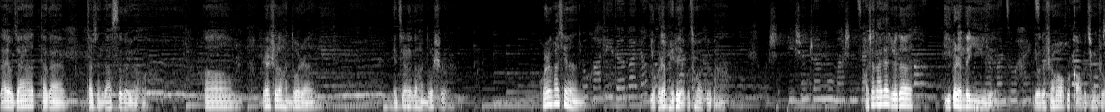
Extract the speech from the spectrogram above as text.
来有家大概。到现在四个月了，嗯，认识了很多人，也经历了很多事，忽然发现有个人陪着也不错，对吧？好像大家觉得一个人的意义，有的时候会搞不清楚，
